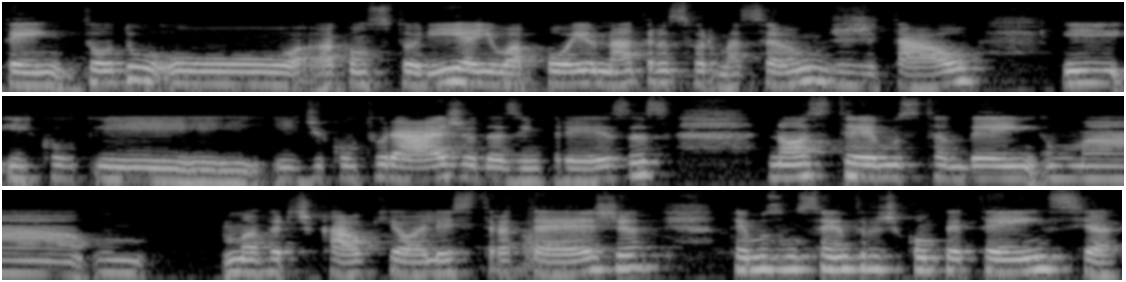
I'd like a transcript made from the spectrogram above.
tem todo o, a consultoria e o apoio na transformação digital e, e, e, de cultura ágil das empresas. Nós temos também uma, um, uma vertical que olha a estratégia. Temos um centro de competência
